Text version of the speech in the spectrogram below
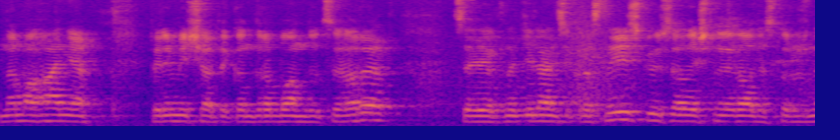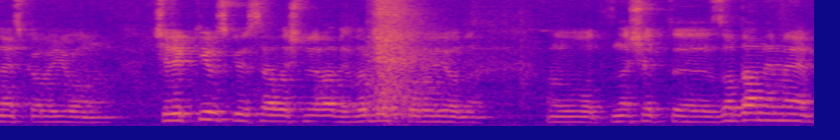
намагання переміщати контрабанду цигарет. Це як на ділянці Красноївської селищної ради Сторожнецького району, Черепківської селищної ради Глибоцького району. От, значить, е, за даними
